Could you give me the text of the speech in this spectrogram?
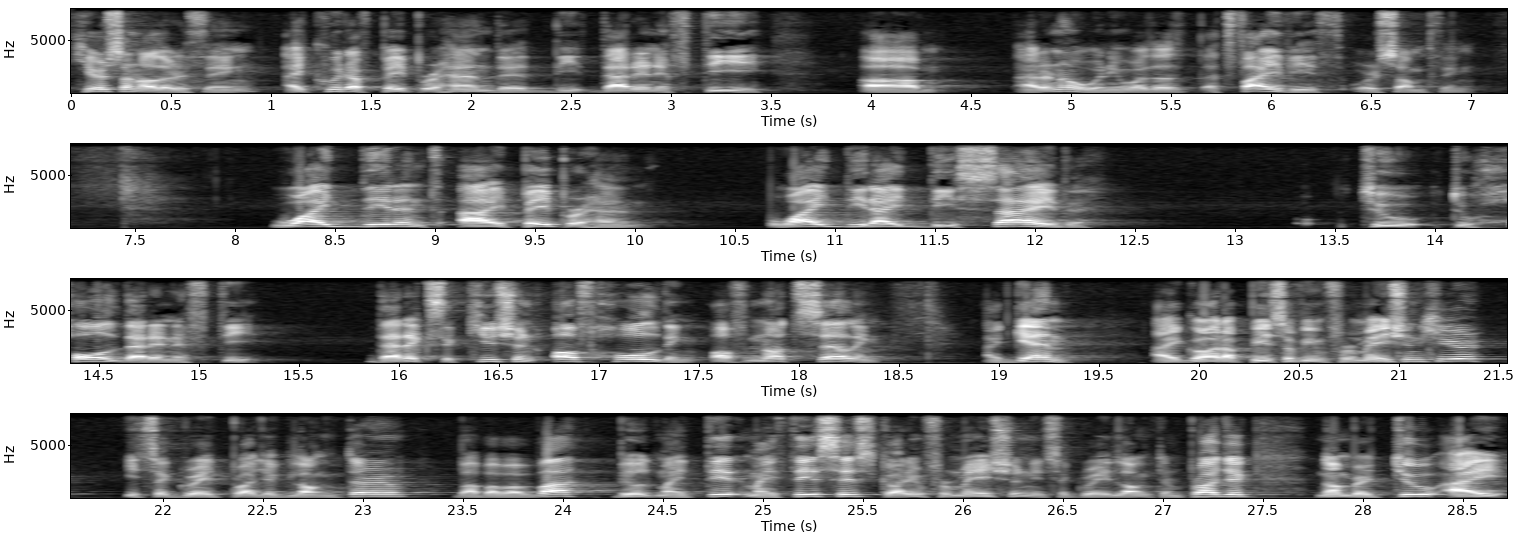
here's another thing. I could have paper handed the, that NFT, um, I don't know, when it was at, at 5 ETH or something. Why didn't I paper hand? Why did I decide to, to hold that NFT? That execution of holding, of not selling. Again, I got a piece of information here. It's a great project long term. Blah blah blah blah. Built my th- my thesis. Got information. It's a great long term project. Number two, I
